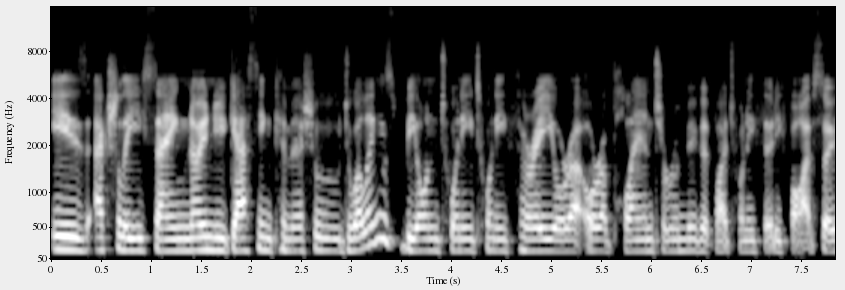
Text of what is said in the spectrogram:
is actually saying no new gas in commercial dwellings beyond 2023 or a, or a plan to remove it by 2035. So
